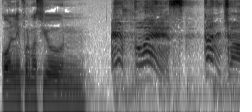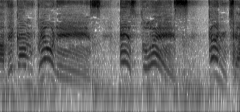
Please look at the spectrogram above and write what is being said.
con la información. Cancha de Campeones. Esto es Cancha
